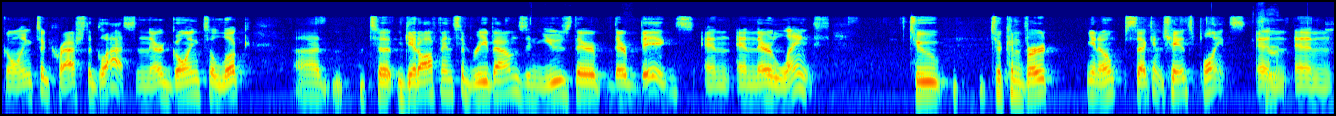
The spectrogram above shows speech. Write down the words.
going to crash the glass and they're going to look. Uh, to get offensive rebounds and use their their bigs and and their length to to convert you know second chance points and sure. and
